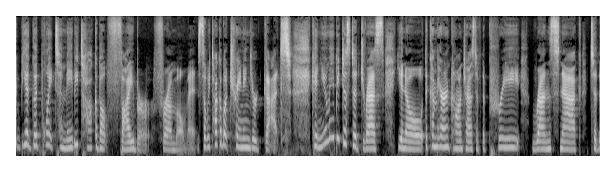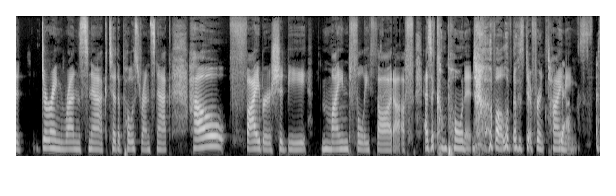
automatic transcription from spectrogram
would be a good point to maybe talk about fiber for a moment. So we talk about training your gut. Can you maybe just address, you know, the compare and contrast of the pre run snack to the during run snack to the post run snack, how fiber should be mindfully thought of as a component of all of those different timings? Yeah.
